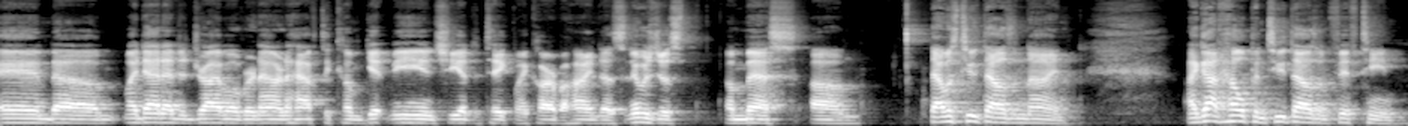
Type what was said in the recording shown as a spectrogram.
and um, my dad had to drive over an hour and a half to come get me, and she had to take my car behind us. And it was just a mess. Um, that was 2009. I got help in 2015.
